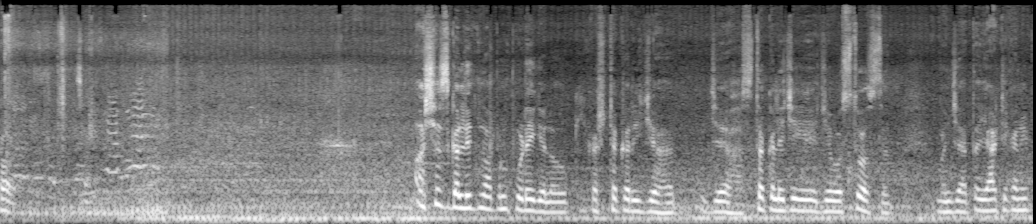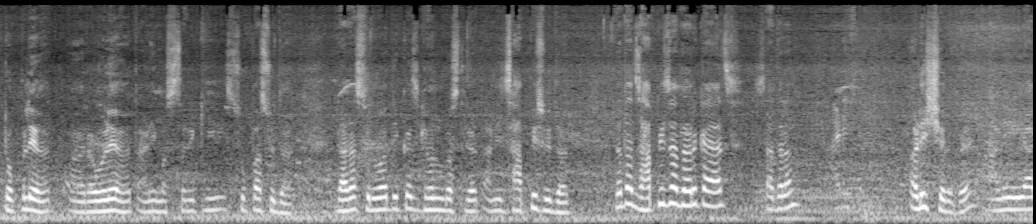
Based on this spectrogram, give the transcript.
हो चालेल. अशाच गल्लीतून आपण पुढे गेलो की कष्टकरी जे आहेत जे हस्तकलेचे जे वस्तू असतात म्हणजे आता या ठिकाणी टोपले आहेत रवळे आहेत आणि मस्तपैकी सुपासुद्धा. दादा सुरुवातीकच घेऊन बसले आहेत आणि झापीसुद्धा दादा झापीचा दर काय आज साधारण? अडीचशे. रुपये. आणि या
